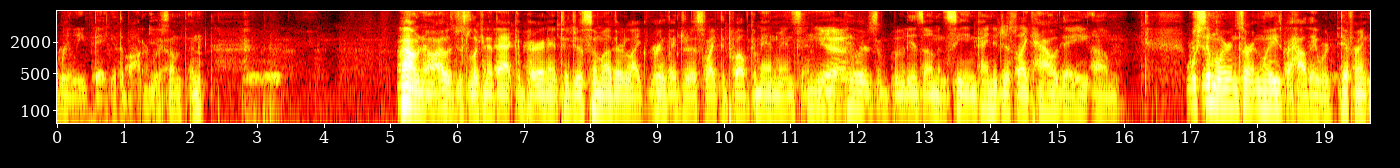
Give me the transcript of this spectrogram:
really big at the bottom or something. I don't know. I was just looking at that, comparing it to just some other like religious, like the Twelve Commandments and the Yeah. pillars of Buddhism, and seeing kind of just like how they um, were similar in certain ways, but how they were different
